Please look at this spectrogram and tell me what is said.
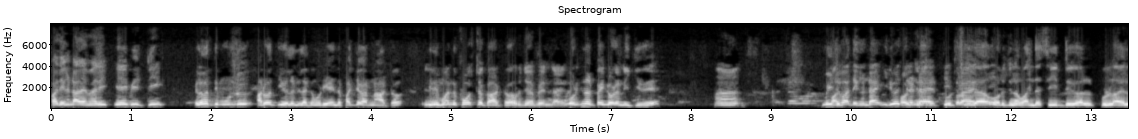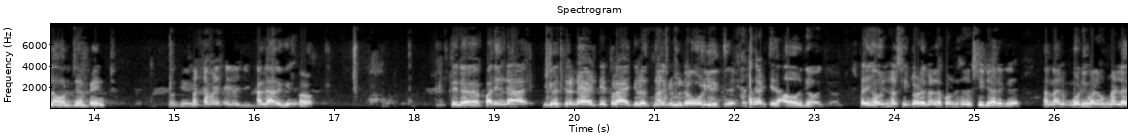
பாத்தீங்கன்னா அதே மாதிரி ஏபிடி எழுபத்தி மூன்று அறுபத்தி ஏழு இலக்கமுடைய இந்த பச்சை வர்ண ஆட்டோ. இது வந்து poster auto. Original paint original பெயிண்டோட நிக்குது. மீட்டு பாத்தீங்கன்னா இருபத்தி ரெண்டாயிரத்தி தொள்ளாயிரத்தி ஒரிஜினல் வந்த சீட்டுகள் ஃபுல்லா எல்லாம் ஒரிஜினல் பெயிண்ட் ஓகே நல்லா இருக்கு. இந்த பாத்தீங்கன்னா இருபத்தி ரெண்டாயிரத்தி தொள்ளாயிரத்தி எழுபத்தி நாலு கிலோமீட்டர் ஓடி இருக்கு. அது அடிச்சதா. ஒரிஜினல் ஒரிஜினல் பாத்தீங்க ஒரிஜினல் சீட்டோட நல்ல கொண்டிஷன் சீட்டா இருக்கு. அது மாதிரி பொடி வளமும் நல்ல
